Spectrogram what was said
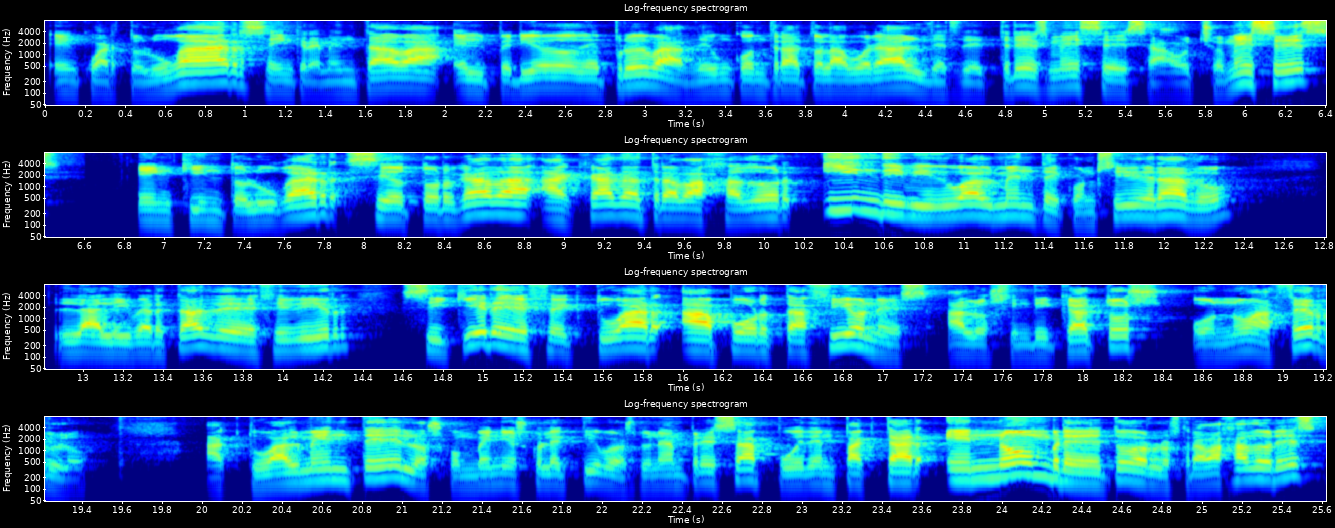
En cuarto lugar, se incrementaba el periodo de prueba de un contrato laboral desde tres meses a ocho meses. En quinto lugar, se otorgaba a cada trabajador individualmente considerado la libertad de decidir si quiere efectuar aportaciones a los sindicatos o no hacerlo. Actualmente, los convenios colectivos de una empresa pueden pactar en nombre de todos los trabajadores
